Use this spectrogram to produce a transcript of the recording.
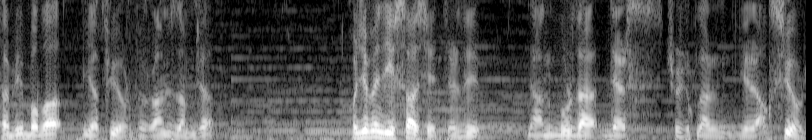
tabii baba yatıyordu Ramiz amca. Hoca Efendi ihsas ettirdi. Yani burada ders çocukların geri aksıyor.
